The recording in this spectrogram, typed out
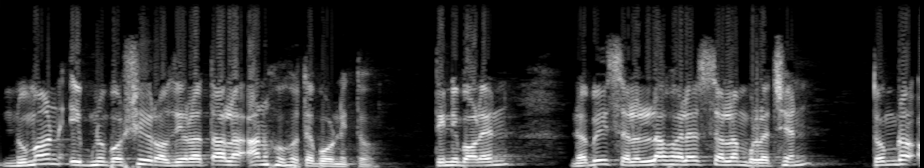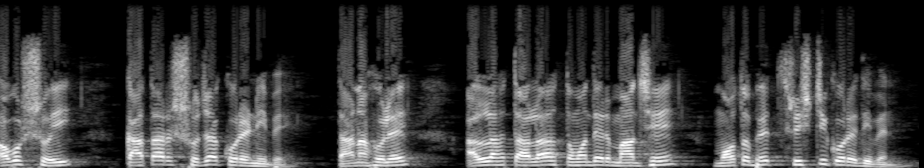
নুমান ইবনু বশির রদিয়াল্লাহ তাল্লাহ আনহু হতে বর্ণিত। তিনি বলেন, নবী সাল্লাহ আলাইসাল্লাম বলেছেন, তোমরা অবশ্যই কাতার সোজা করে নিবে। তা না হলে আল্লাহ তালা তোমাদের মাঝে মতভেদ সৃষ্টি করে দিবেন।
